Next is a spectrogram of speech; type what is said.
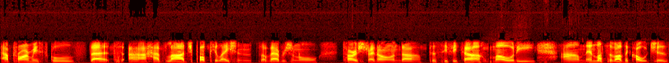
our primary schools that uh, have large populations of Aboriginal, Torres Strait Islander, Pacifica, Maori, um, and lots of other cultures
